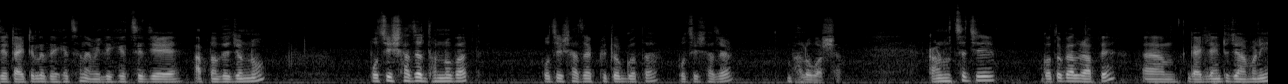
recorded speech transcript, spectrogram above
যে টাইটেলে দেখেছেন, আমি লিখেছি যে আপনাদের জন্য পঁচিশ হাজার ধন্যবাদ, পঁচিশ হাজার কৃতজ্ঞতা, পঁচিশ হাজার ভালোবাসা। কারণ হচ্ছে যে গতকাল রাতে গাইডলাইন টু জার্মানি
